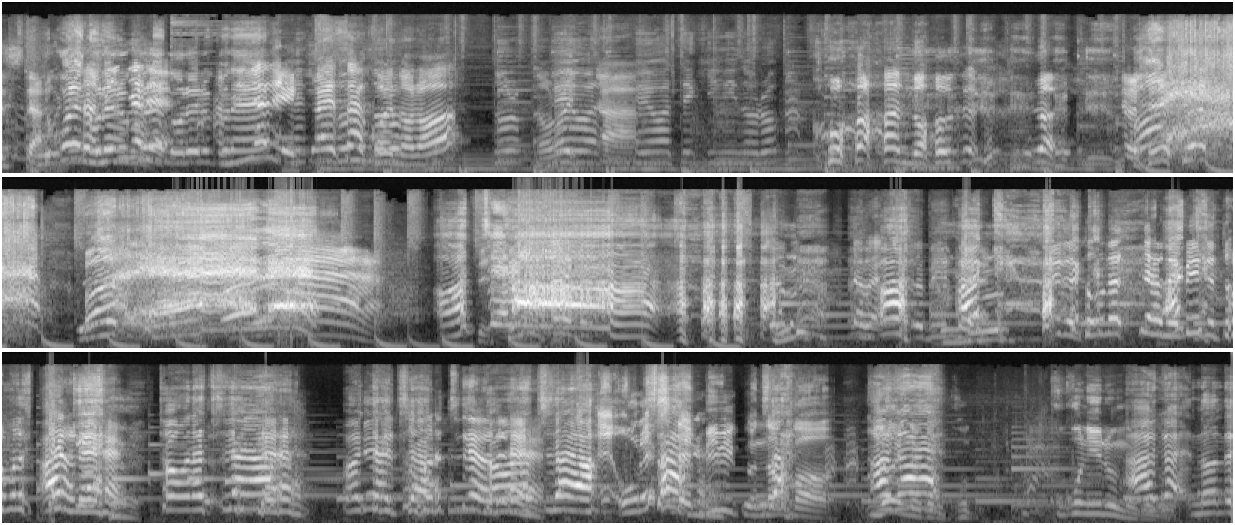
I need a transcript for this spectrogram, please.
えた。これ乗れるくね乗れるくみんなね。で一回さこれ乗ろう。乗乗ろう平和的に乗ろう。うわ乗る。い。やいや落ちろやばいあビー友達だよねビー君友達だよね。友達だよ。俺たちは友達だよね。友達だよえ俺視点ビビ君なんかいないんだけどこここにいるんだあけどがなんで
